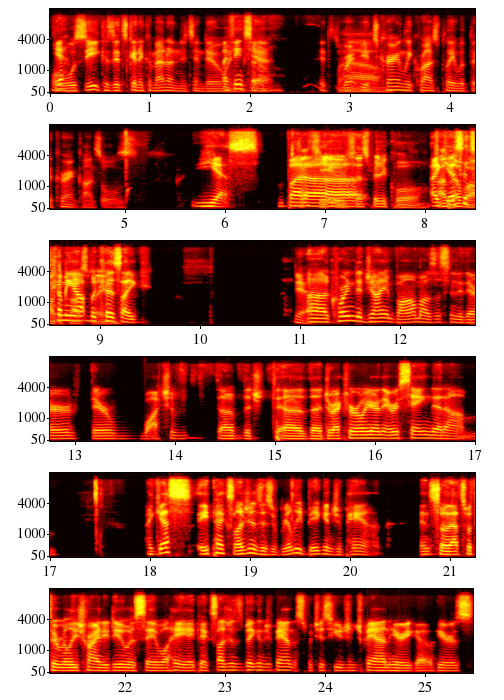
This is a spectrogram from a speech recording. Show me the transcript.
well, yeah. we'll see because it's gonna come out on Nintendo. I and, think so. yeah, it's right, it's currently crossplay with the current consoles. Yes, but That's uh, huge. That's pretty cool. I, guess it's coming out because like, Yeah. uh, according to Giant Bomb, I was listening to their their watch of of the uh, the director earlier, and they were saying that um, I guess Apex Legends is really big in Japan, and so that's what they're really trying to do is say, well, hey, Apex Legends is big in Japan, the Switch is huge in Japan. Here you go. Here's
